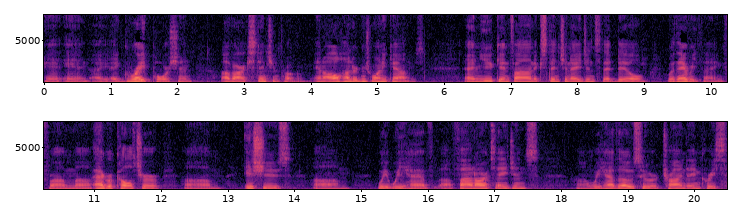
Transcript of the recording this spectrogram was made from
and, a, a, great portion of our extension program in all 120 counties. And you can find extension agents that deal with everything from uh, agriculture um, issues. Um, we, we have uh, fine arts agents. Uh, we have those who are trying to increase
